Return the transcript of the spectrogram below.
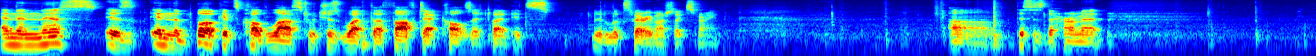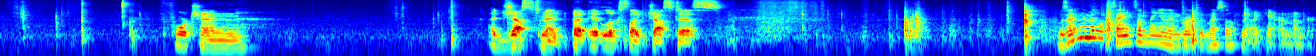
and then this is in the book. It's called Lust, which is what the Thoth deck calls it, but it's it looks very much like Strength. Um, this is the Hermit. Fortune. Adjustment, but it looks like Justice. Was I in the middle of saying something and interrupted myself? No, I can't remember.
